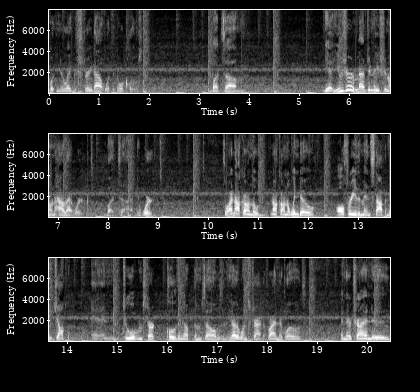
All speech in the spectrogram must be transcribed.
putting your legs straight out with the door closed. But um, yeah, use your imagination on how that worked, but uh, it worked. So I knock on the knock on the window. All three of the men stop and they jump, and two of them start clothing up themselves, and the other one's trying to find their clothes, and they're trying to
